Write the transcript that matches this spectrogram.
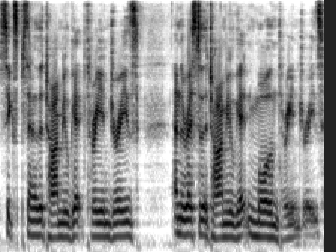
6% of the time you'll get three injuries, and the rest of the time you'll get more than three injuries.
